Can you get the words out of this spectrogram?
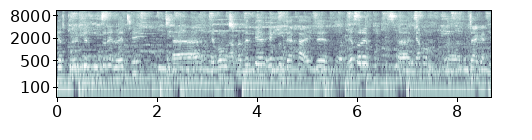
রেস্টুরেন্টের ভিতরে রয়েছি। এবং আপনাদেরকে একটু দেখাই যে ভেতরের কেমন জায়গাটি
